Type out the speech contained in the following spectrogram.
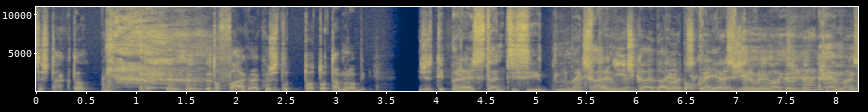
chceš takto? to, to fakt, akože to, to, to tam robí? Že ty prestaň, ty si lekárnička, daj mi pokoj, Máš prvého diváka, máš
